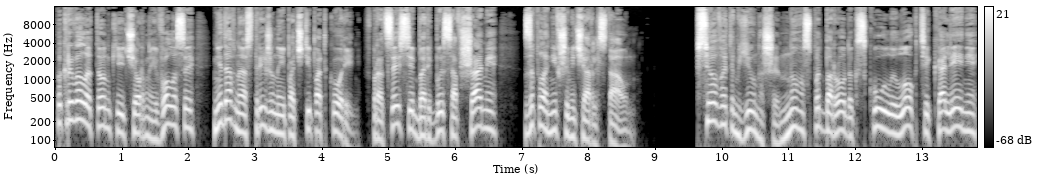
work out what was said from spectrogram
покрывала тонкие черные волосы, недавно остриженные почти под корень, в процессе борьбы с овшами, запланившими Чарльстаун. Все в этом юноше — нос, подбородок, скулы, локти, колени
